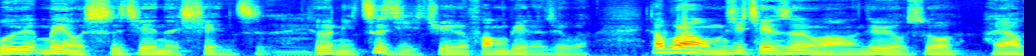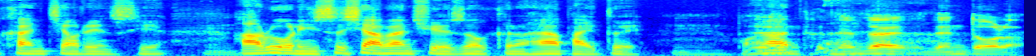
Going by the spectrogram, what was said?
不会没有时间的限制，就是你自己觉得方便的就，要不然我们去健身房就有时候还要看教练时间。啊，如果你是下班去的时候，可能还要排队。嗯，人人在人多了。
